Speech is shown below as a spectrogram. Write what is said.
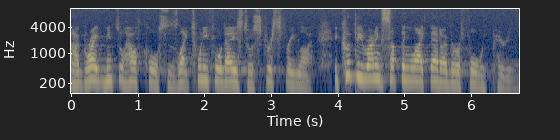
uh, great mental health courses, like 24 Days to a Stress Free Life. It could be running something like that over a four week period.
